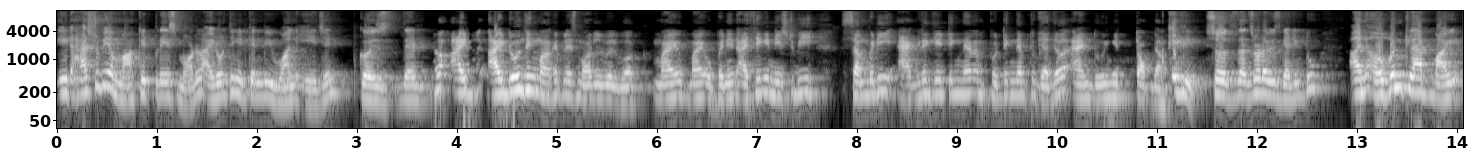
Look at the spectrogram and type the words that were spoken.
it has to be a marketplace model. I don't think it can be one agent because there no i i don't think marketplace model will work. My my opinion i think it needs to be somebody aggregating them and putting them together and doing it top down. Agree. So that's what i was getting to. An urban clap my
